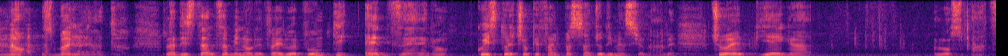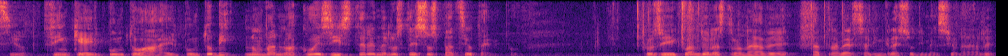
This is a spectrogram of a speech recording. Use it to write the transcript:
No, sbagliato. La distanza minore tra i due punti è zero. Questo è ciò che fa il passaggio dimensionale, cioè piega lo spazio finché il punto A e il punto B non vanno a coesistere nello stesso spazio-tempo. Così, quando l'astronave attraversa l'ingresso dimensionale,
